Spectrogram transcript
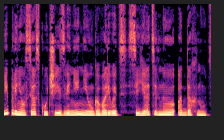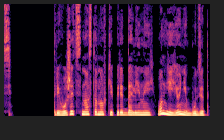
и принялся с кучей извинений уговаривать сиятельную отдохнуть. Тревожить на остановке перед долиной он ее не будет,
